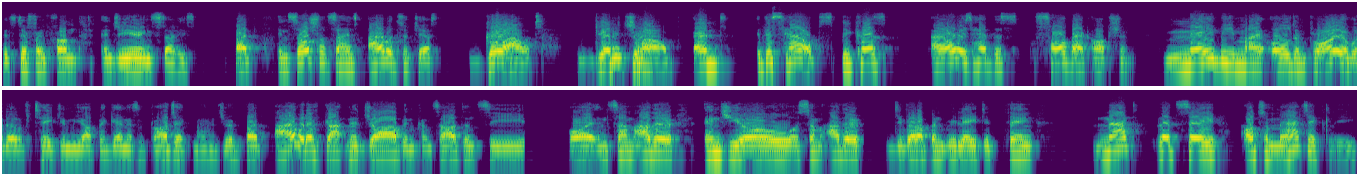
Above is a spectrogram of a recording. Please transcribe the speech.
it's different from engineering studies. But in social science, I would suggest go out, get a job. And this helps because I always had this fallback option. Maybe my old employer would have taken me up again as a project manager, but I would have gotten a job in consultancy or in some other NGO or some other development related thing. Not, let's say, automatically,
